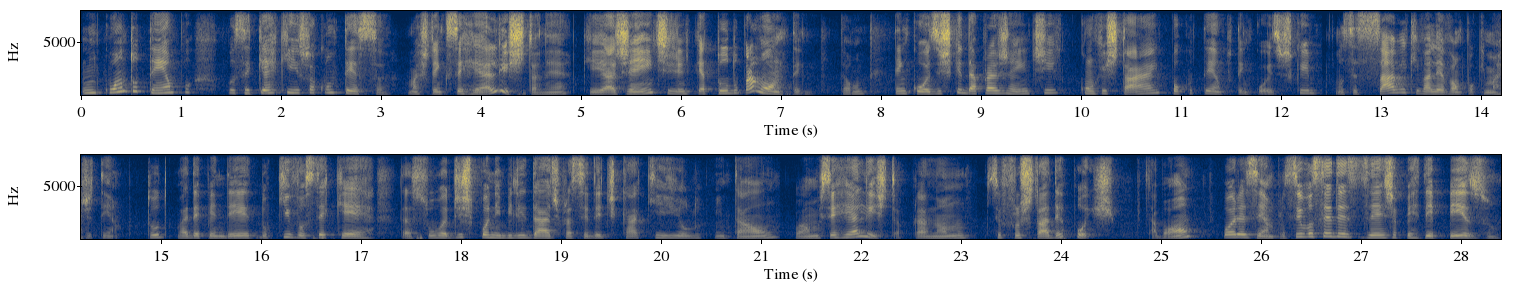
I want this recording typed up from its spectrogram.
em quanto tempo você quer que isso aconteça. Mas tem que ser realista, né? Porque a gente, a gente quer tudo para ontem. Então, tem coisas que dá para gente conquistar em pouco tempo. Tem coisas que você sabe que vai levar um pouquinho mais de tempo. Tudo vai depender do que você quer, da sua disponibilidade para se dedicar àquilo. Então, vamos ser realistas para não se frustrar depois, tá bom? Por exemplo, se você deseja perder peso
